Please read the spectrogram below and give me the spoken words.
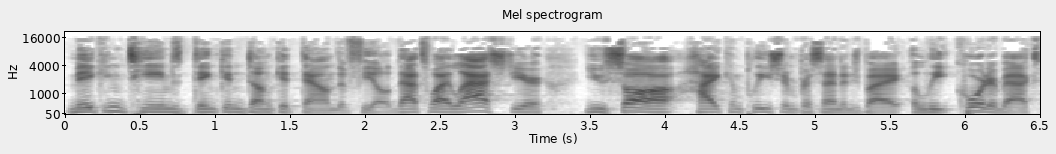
making teams dink and dunk it down the field. That's why last year you saw high completion percentage by elite quarterbacks.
